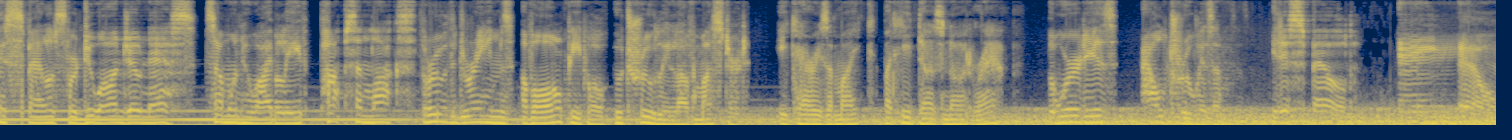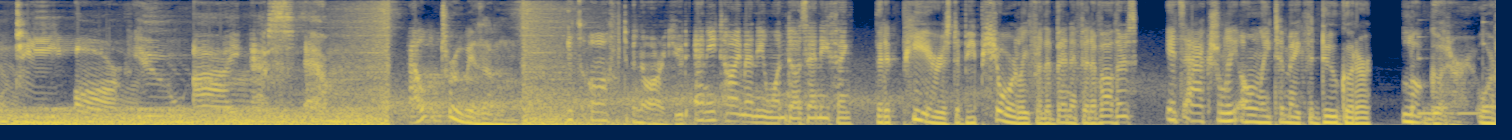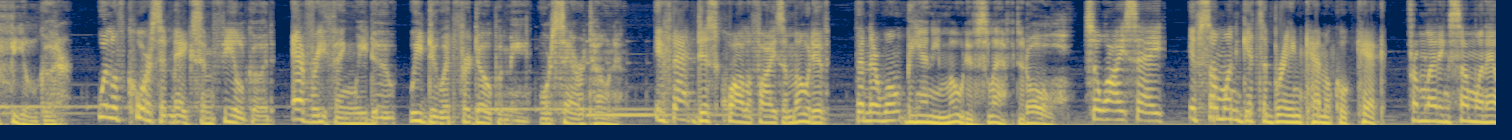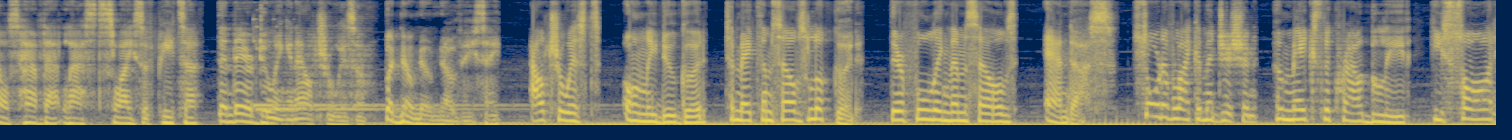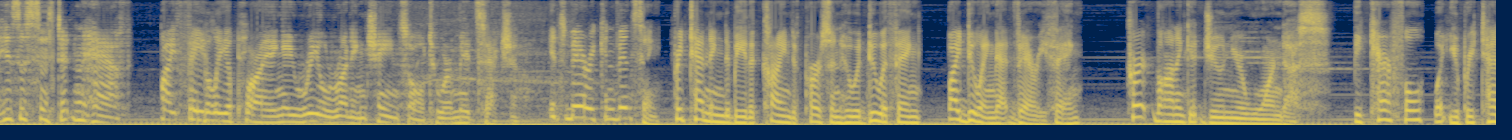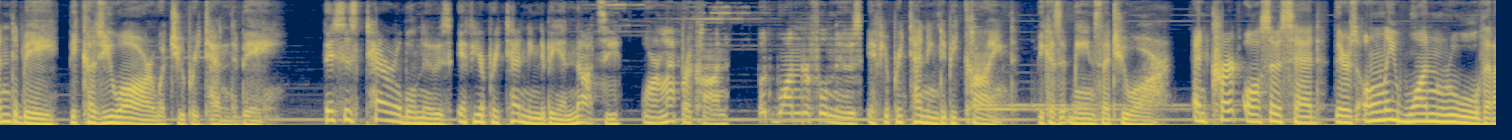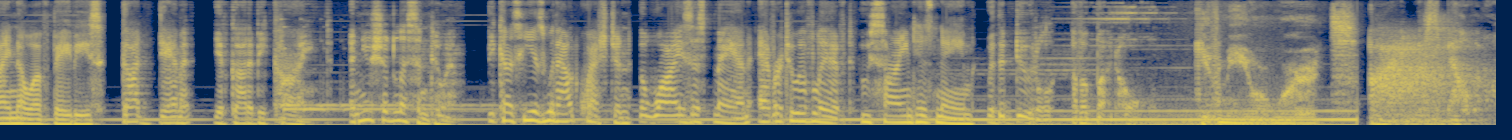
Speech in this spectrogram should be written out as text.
This spell's for Duanjo Ness, someone who I believe pops and locks through the dreams of all people who truly love mustard. He carries a mic, but he does not rap. The word is altruism. It is spelled A L T R U I S M. altruism. It's often argued anytime anyone does anything that appears to be purely for the benefit of others, it's actually only to make the do gooder look gooder or feel gooder. Well, of course, it makes him feel good. Everything we do, we do it for dopamine or serotonin. If that disqualifies a motive, then there won't be any motives left at all. So I say, if someone gets a brain chemical kick from letting someone else have that last slice of pizza, then they're doing an altruism. But no, no, no, they say. Altruists only do good to make themselves look good. They're fooling themselves and us. Sort of like a magician who makes the crowd believe he sawed his assistant in half by fatally applying a real running chainsaw to her midsection. It's very convincing, pretending to be the kind of person who would do a thing by doing that very thing. Kurt Vonnegut Jr. warned us be careful what you pretend to be because you are what you pretend to be. This is terrible news if you're pretending to be a Nazi or a leprechaun, but wonderful news if you're pretending to be kind because it means that you are. And Kurt also said, There's only one rule that I know of, babies. God damn it, you've got to be kind. And you should listen to him because he is without question the wisest man ever to have lived who signed his name with the doodle of a butthole. Give me your words. I spell them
